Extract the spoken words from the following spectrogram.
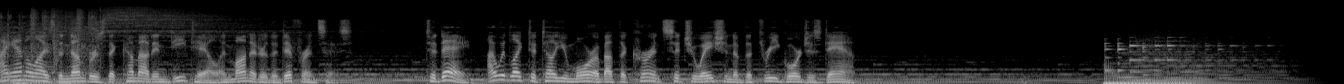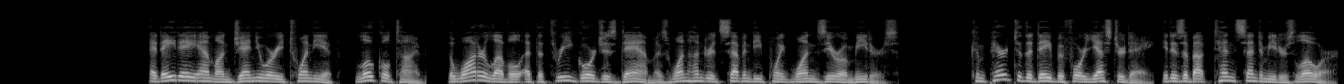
I analyze the numbers that come out in detail and monitor the differences. Today, I would like to tell you more about the current situation of the Three Gorges Dam. At 8 a.m. on January 20, local time, the water level at the Three Gorges Dam is 170.10 meters. Compared to the day before yesterday, it is about 10 centimeters lower.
